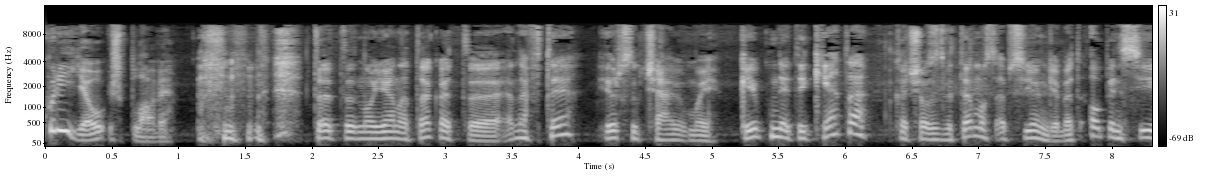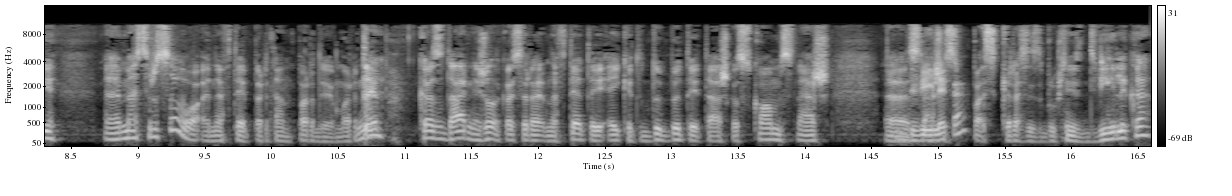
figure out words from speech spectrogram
kurį jau išplovė. Tad naujiena ta, kad e, NFT ir sukčiavimai. Kaip netikėta, kad šios dvi temos apsijungia, bet OpenSea e, mes ir savo NFT per ten pardavėm, ar ne? Taip. Kas dar nežino, kas yra NFT, tai eikite dubitai.com slash e, 12. paskirasis brūkšnys 12.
